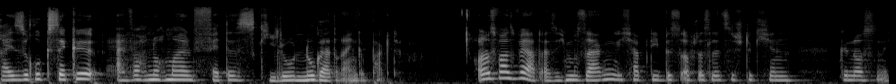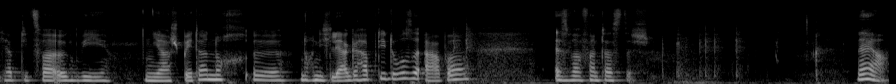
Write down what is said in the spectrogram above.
Reiserucksäcke, einfach nochmal ein fettes Kilo Nougat reingepackt. Und es war es wert. Also ich muss sagen, ich habe die bis auf das letzte Stückchen genossen. Ich habe die zwar irgendwie ein Jahr später noch, äh, noch nicht leer gehabt, die Dose, aber es war fantastisch. Naja,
